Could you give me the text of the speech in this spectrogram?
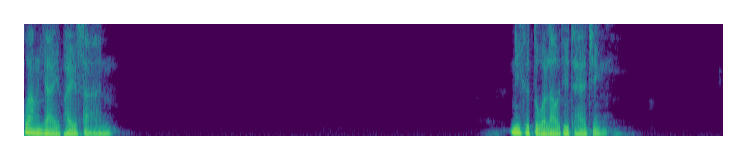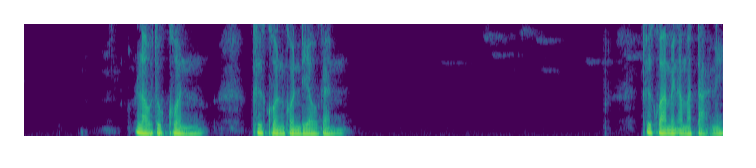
กว้างใหญ่ไพศาลนี่คือตัวเราที่แท้จริง เราทุกคนคือคนคนเดียวกัน คือความเป็นอมตะนี้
